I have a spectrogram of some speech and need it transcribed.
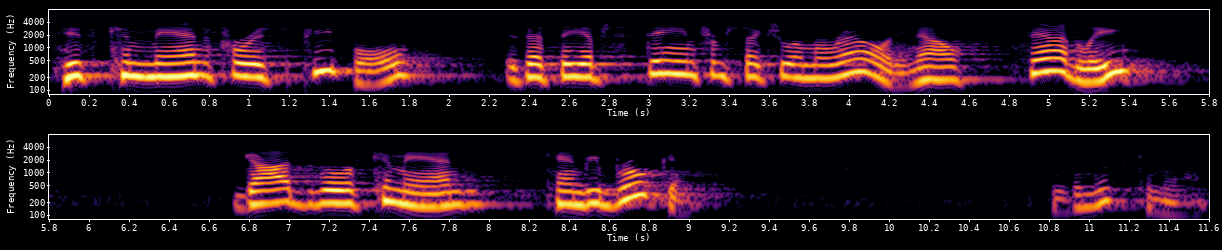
His command for his people is that they abstain from sexual immorality. Now, sadly, God's will of command can be broken. Even this command.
